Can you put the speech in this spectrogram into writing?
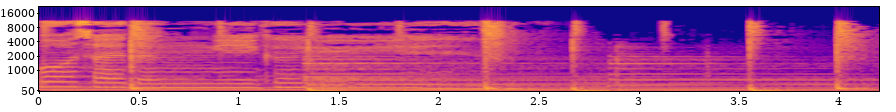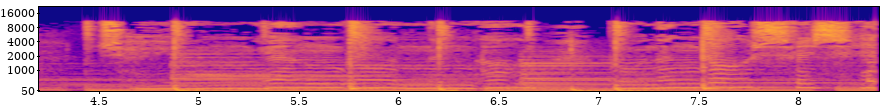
我在等一个语言，却永远不能够不能够实现。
